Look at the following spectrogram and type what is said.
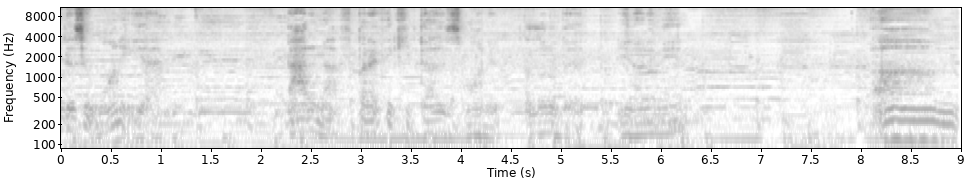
He doesn't want it yet. Bad enough, but I think he does want it a little bit. You know what I mean? Um.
